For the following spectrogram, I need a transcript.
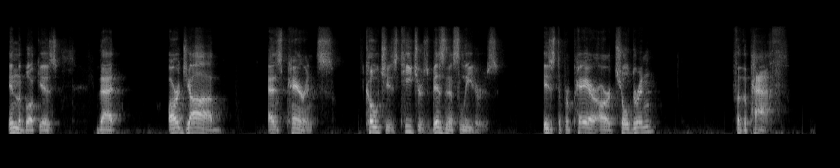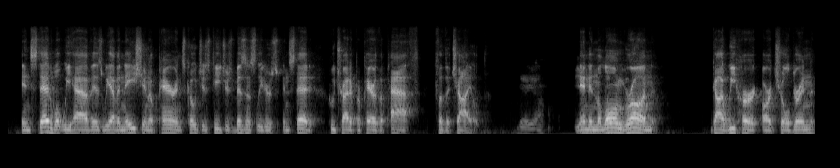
in the book is that our job as parents, coaches, teachers, business leaders is to prepare our children for the path. Instead, what we have is we have a nation of parents, coaches, teachers, business leaders instead who try to prepare the path for the child. Yeah, yeah. yeah. And in the long run, God, we hurt our children,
